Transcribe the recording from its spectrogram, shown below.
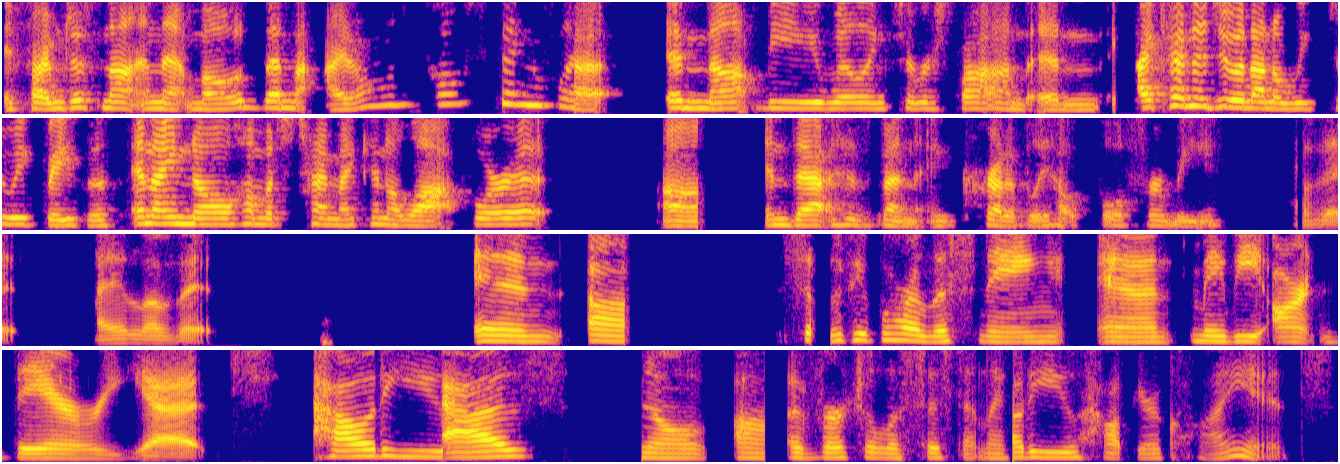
if i'm just not in that mode then i don't want to post things like that and not be willing to respond. And i kind of do it on a week to week basis and i know how much time i can allot for it um, and that has been incredibly helpful for me. Love it. I love it. And um, So the people who are listening and maybe aren't there yet, how do you, as you know, um, a virtual assistant, like how do you help your clients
